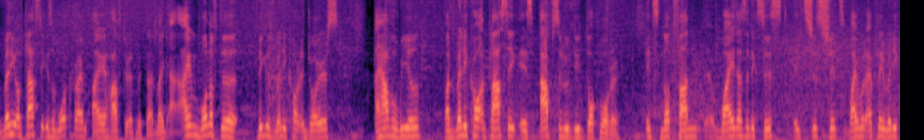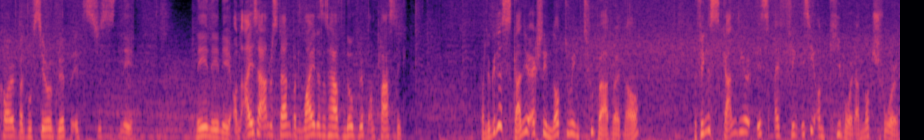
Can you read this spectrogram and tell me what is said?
rally on plastic is a war crime. I have to admit that. Like, I I'm one of the biggest rally car enjoyers. I have a wheel, but rally car on plastic is absolutely dog water. It's not fun. Why does it exist? It's just shit. Why would I play rally car, but with zero grip? It's just, nee. Nee, nee, nee. On ice I understand, but why does it have no grip on plastic? But look at this, Skandir actually not doing too bad right now. The thing is, Skandir is, I think, is he on keyboard? I'm not sure.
